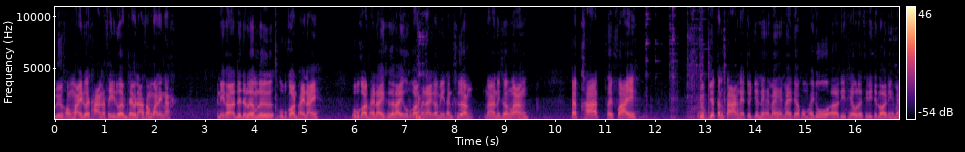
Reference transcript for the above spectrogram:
รื้อของใหม่ด้วยทางกระซีด้วยผมใช้เวลาสองวันเองนะ อันนี้ก็เดี๋ยวจะเริ่มรื้ออุปกรณ์ภายใน อุปกรณ์ภายในคืออะไร อุปกรณ์ภายในก็มีท่านเครื่อง หน้าในเครื่องหลัง แป๊บคาร์ดสายไฟ จุดยึดต่างๆเนี่ยจุดยึดเนี่ยเห็นไหมเห็นไหมเดี๋ยวผมให้ดูเอ่อดีเทลเลยซีรีส์เจ็ดร้อยนี่เห็นไหม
